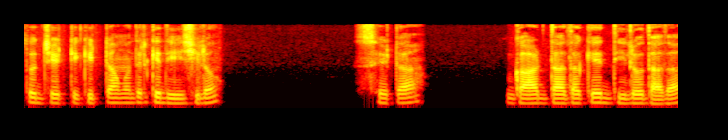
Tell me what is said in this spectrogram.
তো যে টিকিটটা আমাদেরকে দিয়েছিল, সেটা গার্ড দাদাকে দিল দাদা।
